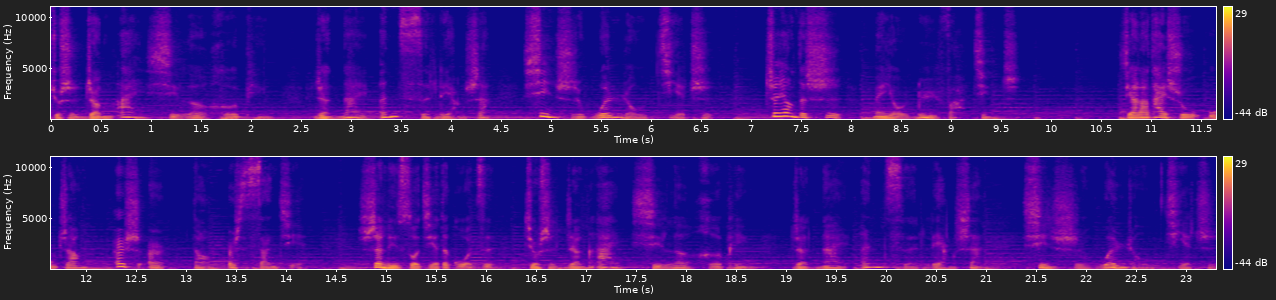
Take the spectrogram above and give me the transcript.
就是仁爱、喜乐、和平、忍耐、恩慈、良善、信实、温柔、节制。这样的事没有律法禁止。加拉太书五章二十二到二十三节，圣灵所结的果子，就是仁爱、喜乐、和平、忍耐、恩慈、良善、信实、温柔、节制。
